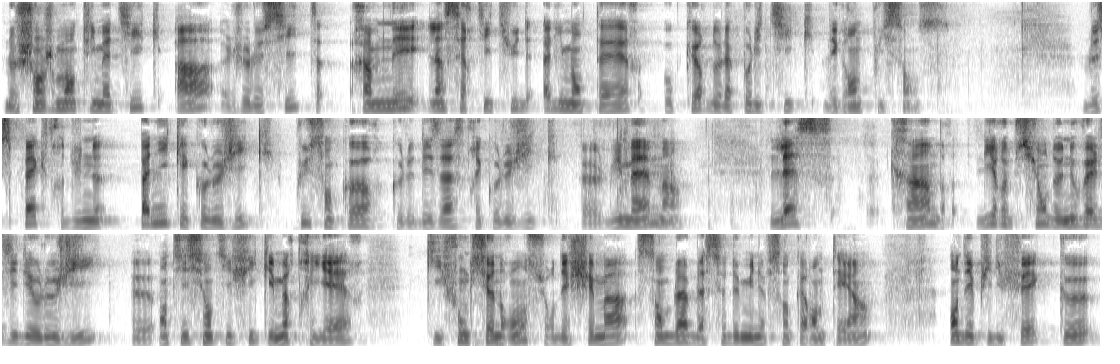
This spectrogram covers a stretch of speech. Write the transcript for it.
Le changement climatique a, je le cite, ramené l'incertitude alimentaire au cœur de la politique des grandes puissances. le spectre d'une panique écologique, plus encore que le désastre écologique euh, lui-même, laisse craindre l'irruption de nouvelles idéologies euh, antiscientifiques et meurtrières qui fonctionneront sur des schémas semblables à ceux de 1941, en dépit du fait que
